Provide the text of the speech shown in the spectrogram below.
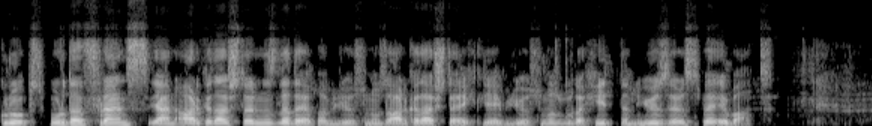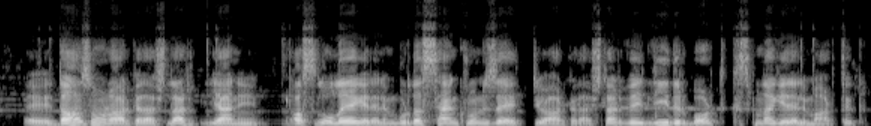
Groups. Burada friends yani arkadaşlarınızla da yapabiliyorsunuz. Arkadaş da ekleyebiliyorsunuz. Burada hidden users ve about. Ee, daha sonra arkadaşlar yani asıl olaya gelelim. Burada senkronize et diyor arkadaşlar ve leaderboard kısmına gelelim artık.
